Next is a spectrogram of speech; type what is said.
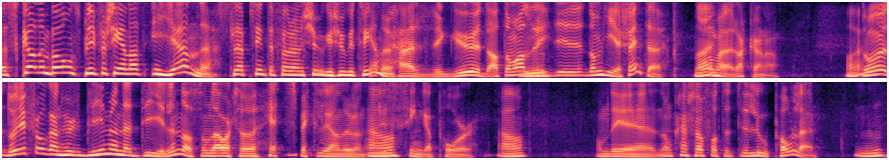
Uh, Skull and Bones blir försenat igen. Släpps inte förrän 2023 nu. Herregud, att de aldrig... De ger sig inte, Mm. Nej. de här rackarna. Nej. Då, då är det frågan hur det blir med den där dealen då, som det har varit så hett spekulerande runt Ja. i Singapore. Ja. Om det är, de kanske har fått ett loophole där. Men,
